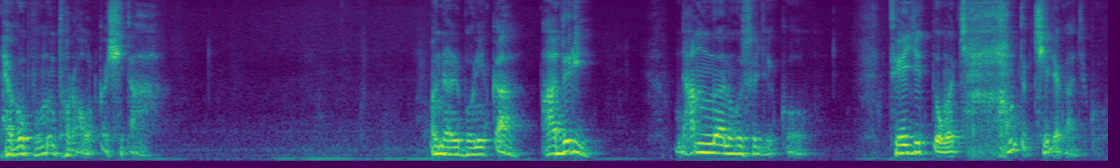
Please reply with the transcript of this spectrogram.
배고프면 돌아올 것이다. 오늘 보니까 아들이 남루한 옷을 입고 돼지 똥을 잔뜩 칠해가지고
